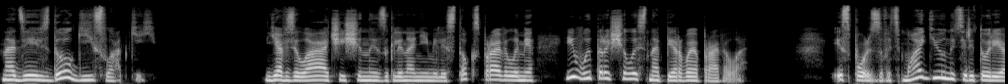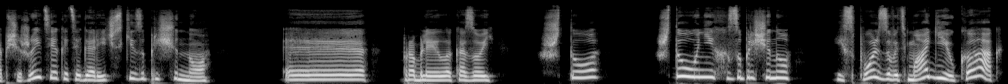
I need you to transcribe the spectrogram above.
Надеюсь, долгий и сладкий. Я взяла очищенный заклинаниями листок с правилами и вытаращилась на первое правило — Использовать магию на территории общежития категорически запрещено. э проблеяла козой. «Что? Что у них запрещено? Использовать магию как?»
